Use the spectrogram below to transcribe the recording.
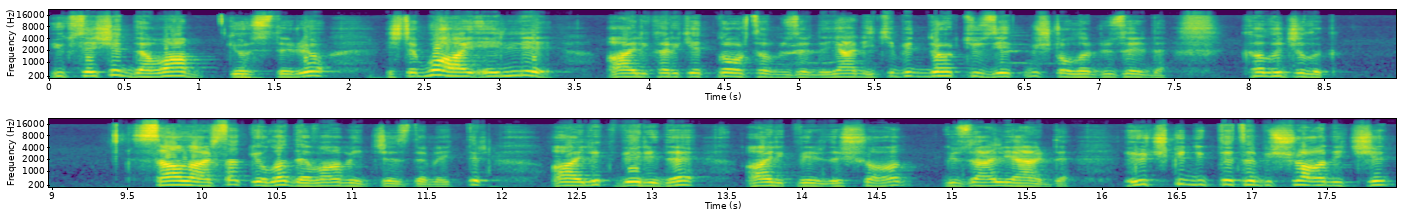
yükselişe devam gösteriyor. İşte bu ay 50 aylık hareketli ortam üzerinde yani 2470 doların üzerinde kalıcılık sağlarsak yola devam edeceğiz demektir. Aylık veri de aylık veri de şu an güzel yerde. 3 günlükte tabii şu an için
